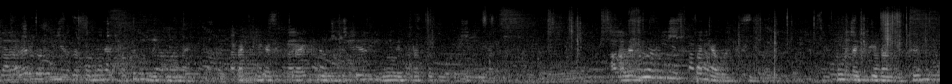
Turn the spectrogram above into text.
Należy również zapominać o trudnych momentach, takich jak strajk nauczycieli i innych pracowników oświaty. Ale były również wspaniałe chwile. Wspólne śpiewanie hymnu,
